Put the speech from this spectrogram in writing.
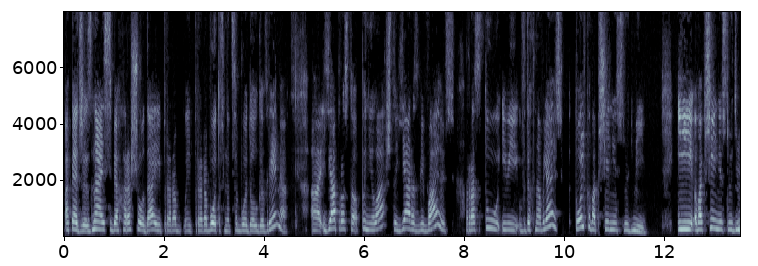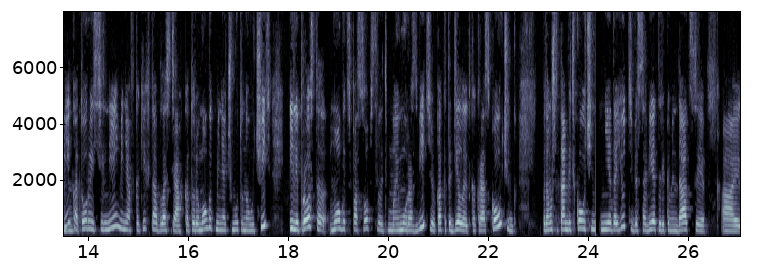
опять же, зная себя хорошо, да, и, прораб- и проработав над собой долгое время, а, я просто поняла, что я развиваюсь, расту и вдохновляюсь только в общении с людьми. И в общении с людьми, mm-hmm. которые сильнее меня в каких-то областях, которые могут меня чему-то научить или просто могут способствовать моему развитию, как это делает как раз коучинг, потому что там ведь коучи не дают тебе советы, рекомендации, а,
